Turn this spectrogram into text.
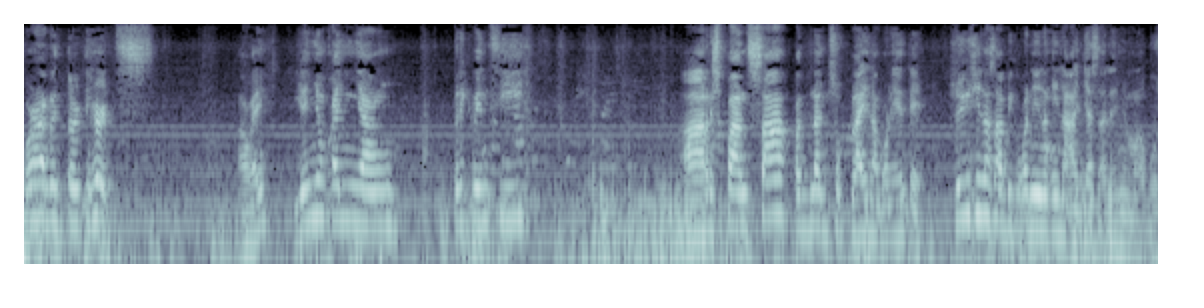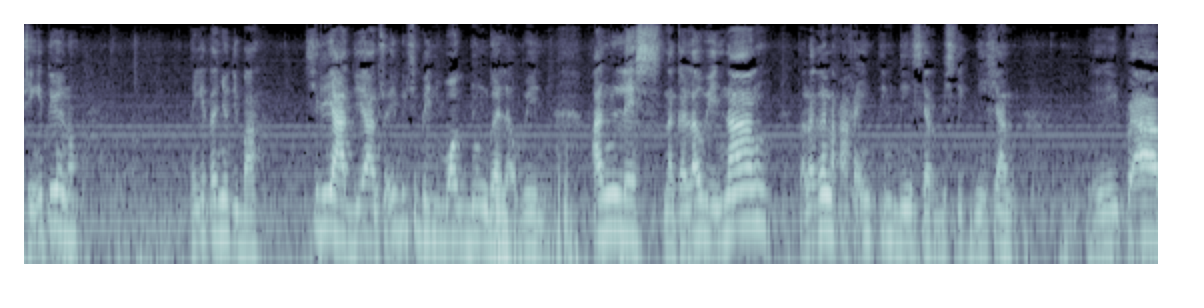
430 Hertz. Okay? Yan yung kanyang frequency ah, response sa pag nag-supply ng kuryente. So, yung sinasabi ko kaninang ina-adjust, alam niyo mga bossing, ito yun, no? Nakikita nyo, di ba? Silyado yan. So, ibig sabihin, huwag nyong galawin. Unless nagalawin ng talagang nakakaintinding service technician. Eh, uh,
